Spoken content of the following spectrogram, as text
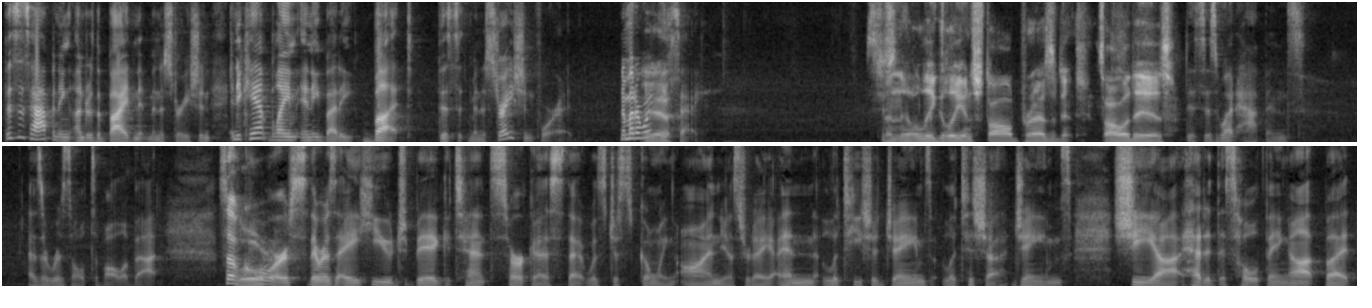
This is happening under the Biden administration, and you can't blame anybody but this administration for it, no matter what Yeah. you say. It's just An illegally installed president. That's all it is. this is what happens as a result of all of that. So, of Lord. course, there was a huge, big tent circus that was just going on yesterday. And Letitia James, Letitia James, she uh, headed this whole thing up. But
